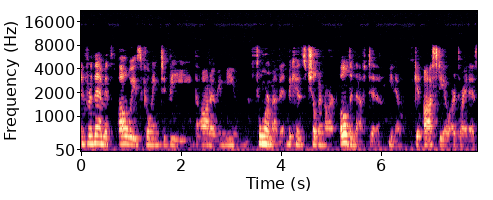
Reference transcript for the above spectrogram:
And for them, it's always going to be the autoimmune form of it because children aren't old enough to, you know, get osteoarthritis,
